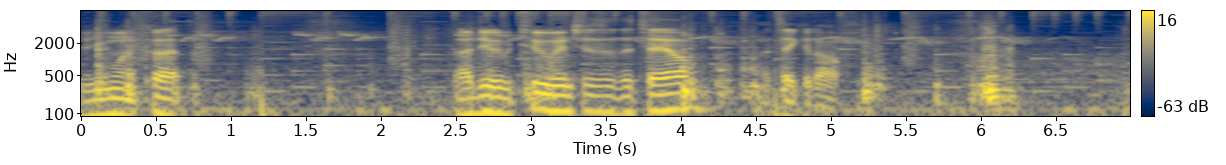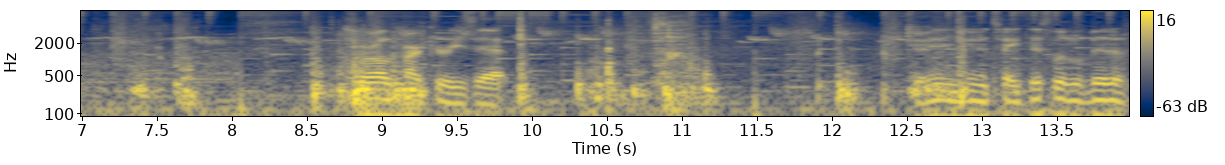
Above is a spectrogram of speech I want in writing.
Then you want to cut, I do two inches of the tail, I take it off. That's where all the mercury's at. Okay, then you're gonna take this little bit of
